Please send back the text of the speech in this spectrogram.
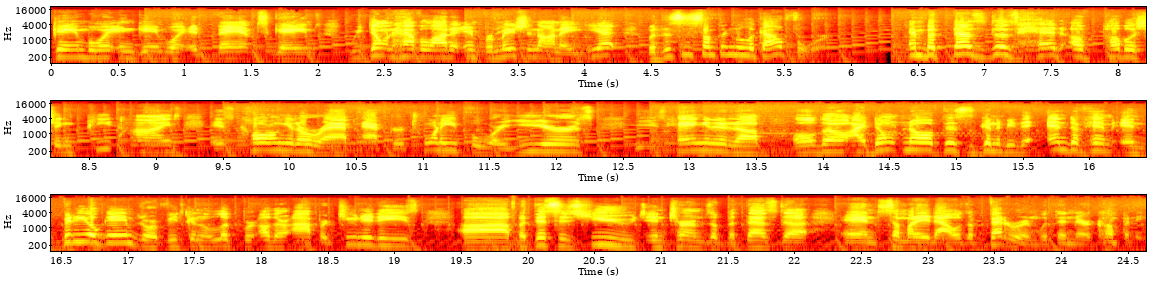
Game Boy and Game Boy Advance games. We don't have a lot of information on it yet, but this is something to look out for. And Bethesda's head of publishing, Pete Hines, is calling it a wrap after 24 years. He's hanging it up, although I don't know if this is going to be the end of him in video games or if he's going to look for other opportunities. Uh, but this is huge in terms of Bethesda and somebody that was a veteran within their company.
